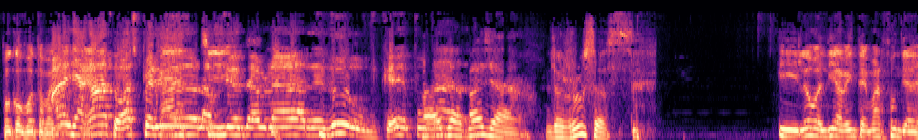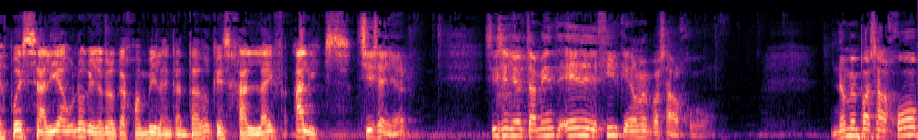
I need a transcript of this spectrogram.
Poco voto para Vaya gato, has perdido la opción de hablar de Doom. Qué puta. Vaya, vaya. Los rusos. Y luego el día 20 de marzo, un día después, salía uno que yo creo que a Juan Vila ha encantado, que es Half-Life Alyx. Sí, señor. Sí, señor. También he de decir que no me he pasado el juego. No me he pasado el juego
